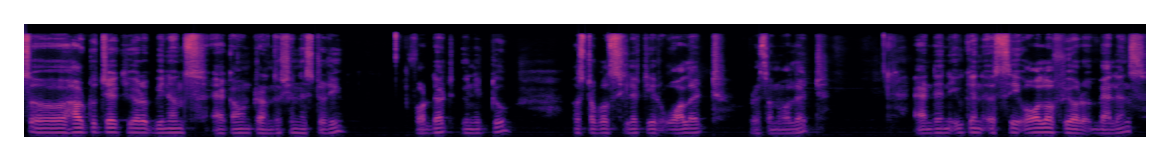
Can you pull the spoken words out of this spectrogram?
so how to check your binance account transaction history? For that you need to first of all select your wallet press on wallet and then you can uh, see all of your balance.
